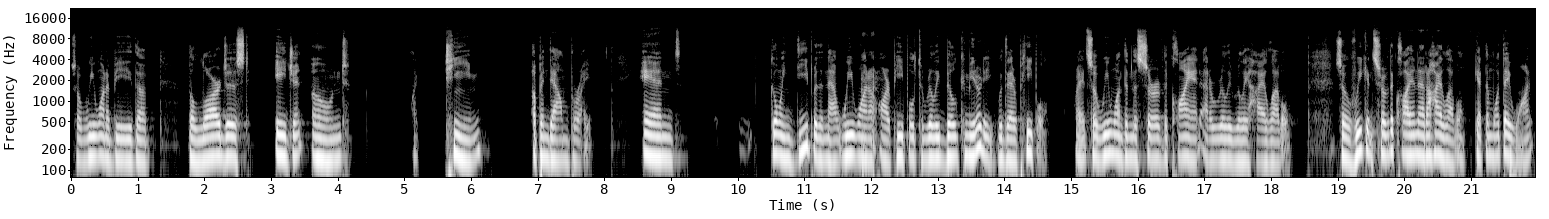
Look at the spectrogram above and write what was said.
So we want to be the the largest agent owned like team up and down Bright, and going deeper than that, we want our people to really build community with their people, right? So we want them to serve the client at a really, really high level. So if we can serve the client at a high level, get them what they want,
